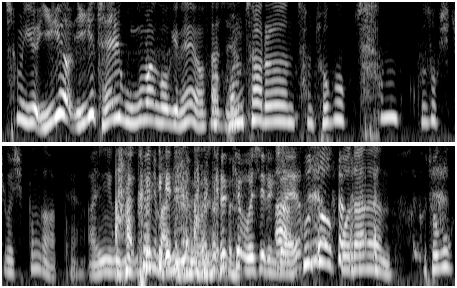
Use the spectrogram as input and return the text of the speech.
참 이게 이게 이게 제일 궁금한 거긴 해요. 사실 아, 검찰은 참 조국 참 구속시키고 싶은 것 같아요. 아 이거 아, 맞는지 모르겠어요. 그렇게 보시는 아, 거예요? 아, 구속보다는 그 조국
